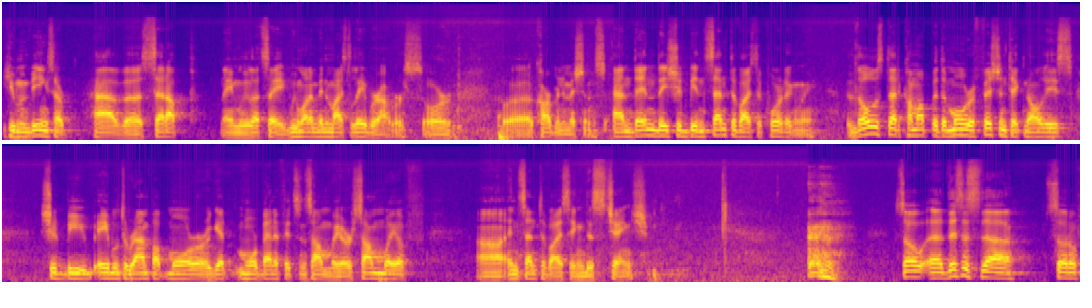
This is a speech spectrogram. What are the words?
human beings are, have uh, set up. Namely, let's say we want to minimize labor hours or uh, carbon emissions, and then they should be incentivized accordingly. Those that come up with the more efficient technologies should be able to ramp up more or get more benefits in some way or some way of uh, incentivizing this change. so uh, this is the sort of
